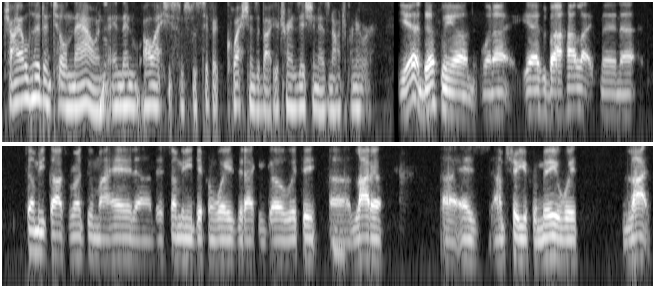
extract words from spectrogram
childhood until now. And, and then I'll ask you some specific questions about your transition as an entrepreneur. Yeah, definitely. Uh, when I yeah, it's about highlights, man. Uh, so many thoughts run through my head. Uh, there's so many different ways that I could go with it. Uh, a lot of, uh, as I'm sure you're familiar with, lots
